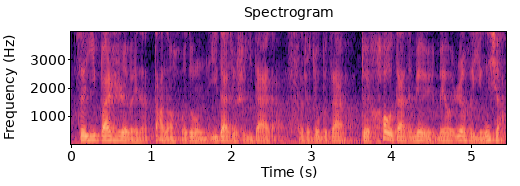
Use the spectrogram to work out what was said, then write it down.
这一般是认为呢，大脑活动一代就是一代的，死了就不在了，对后代的命运没有任何影响。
